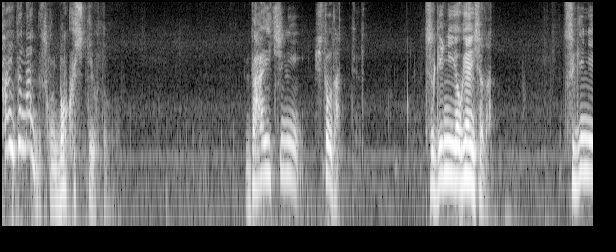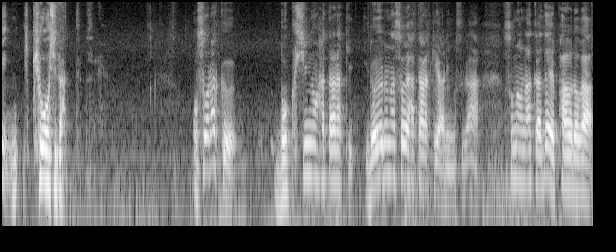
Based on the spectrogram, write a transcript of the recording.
書いてないんですこの牧師っていう言葉。第一に人だって次に預言者だ次に教師だって言うんですね。おそらく牧師の働きいろいろなそういう働きがありますがその中でパウロが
